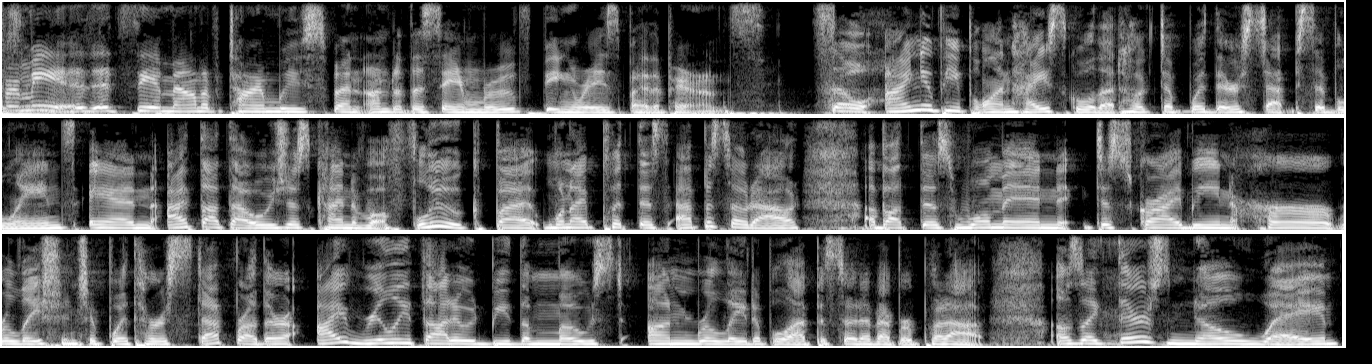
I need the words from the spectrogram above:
For me, it's the amount of time we've spent under the same roof being raised by the parents. So I knew people in high school that hooked up with their step siblings, and I thought that was just kind of a fluke. But when I put this episode out about this woman describing her relationship with her stepbrother, I really thought it would be the most unrelatable episode I've ever put out. I was like, there's no way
